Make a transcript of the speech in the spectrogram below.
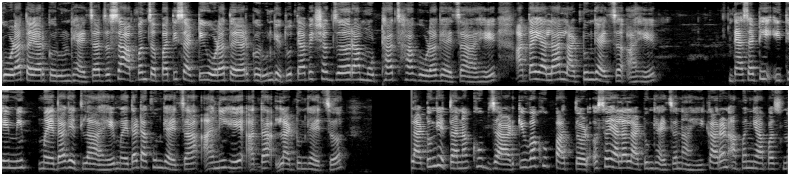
गोळा तयार करून घ्यायचा. जसा आपण चपातीसाठी गोळा तयार करून घेतो त्यापेक्षा जरा मोठाच हा गोळा घ्यायचा आहे. आता याला लाटून घ्यायचं आहे. त्यासाठी इथे मी मैदा घेतला आहे. मैदा टाकून घ्यायचा आणि हे आता लाटून घ्यायचं. लाटून घेताना खूप जाड किंवा खूप पातळ असं याला लाटून घ्यायचं नाही. कारण आपण यापासून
